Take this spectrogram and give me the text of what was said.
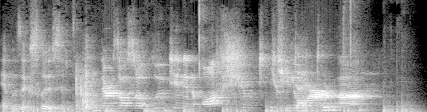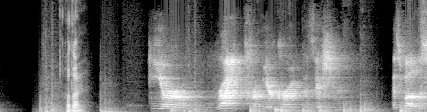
it was exclusive to me. There is also loot in an offshoot Did to you your die too? um Hold on. to your right from your current position, as well as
